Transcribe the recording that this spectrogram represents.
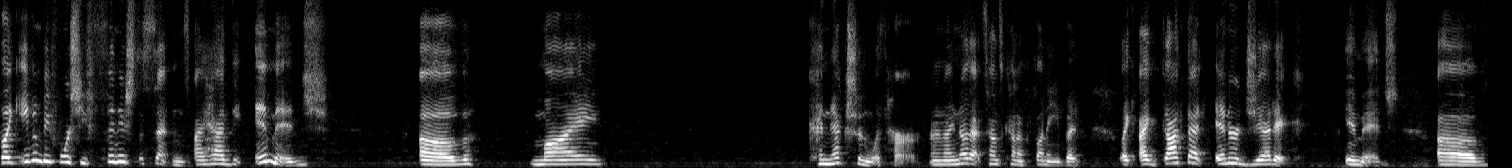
like even before she finished the sentence, I had the image of my connection with her. And I know that sounds kind of funny, but like I got that energetic image of,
